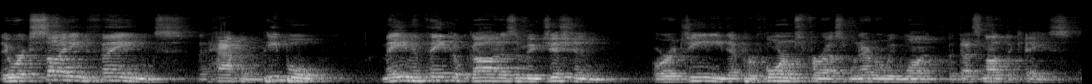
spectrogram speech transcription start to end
They were exciting things that happened. People may even think of God as a magician or a genie that performs for us whenever we want, but that's not the case.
